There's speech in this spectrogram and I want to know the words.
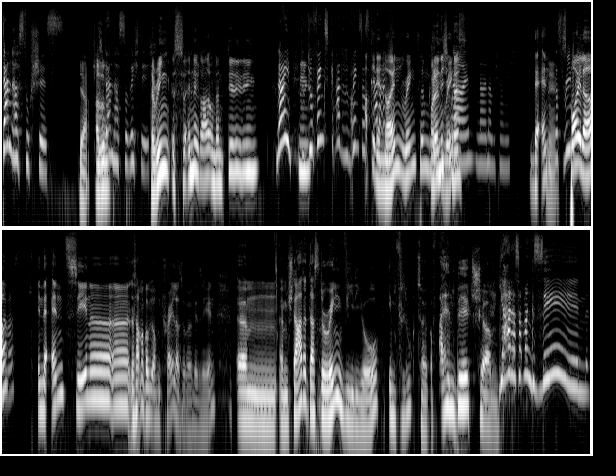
dann hast du Schiss. Ja, also Dann hast du richtig. der Ring ist zu Ende gerade und dann ding. Nein, du, du fängst gerade, du fängst das Habt ihr gerade den an. neuen Ring-Film gesehen? Oder nicht, Ring? Nein, nein, habe ich noch nicht. Der End Nee. Spoiler, oder was? In der Endszene, äh, das hat man glaube ich auch im Trailer sogar gesehen, ähm, ähm, startet das The Ring Video im Flugzeug auf allen Bildschirmen. Ja, das hat man gesehen.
